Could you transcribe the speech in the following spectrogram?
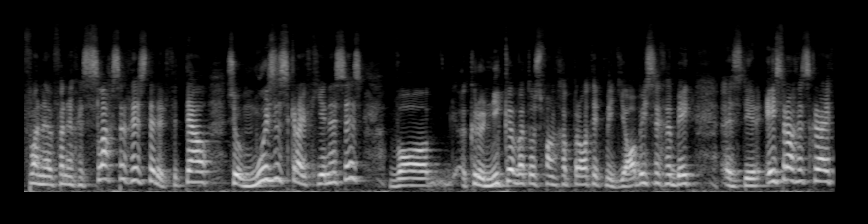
van 'n van 'n geslags register dit vertel. So Moses skryf Genesis waar 'n kronieke wat ons van gepraat het met Jabes se gebed is deur Esdra geskryf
